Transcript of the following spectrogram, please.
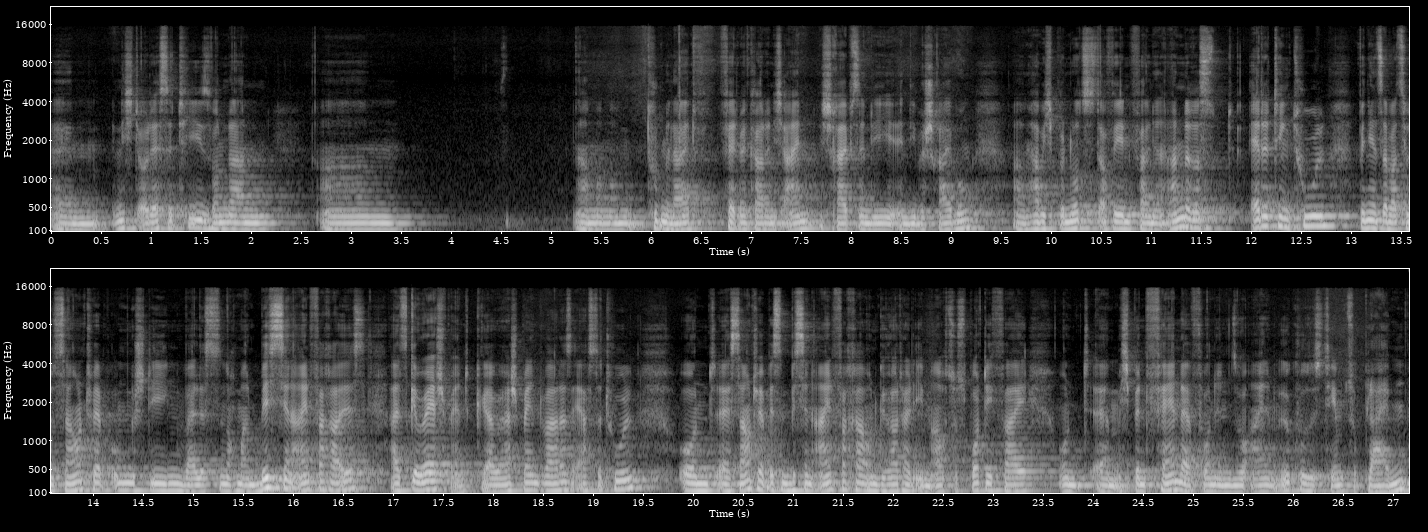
ähm, nicht Audacity, sondern ähm, ähm, tut mir leid, fällt mir gerade nicht ein. Ich schreibe es in die, in die Beschreibung. Ähm, habe ich benutzt auf jeden Fall ein anderes Editing-Tool, bin jetzt aber zu Soundtrap umgestiegen, weil es nochmal ein bisschen einfacher ist als GarageBand. GarageBand war das erste Tool und äh, Soundtrap ist ein bisschen einfacher und gehört halt eben auch zu Spotify und ähm, ich bin Fan davon, in so einem Ökosystem zu bleiben.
